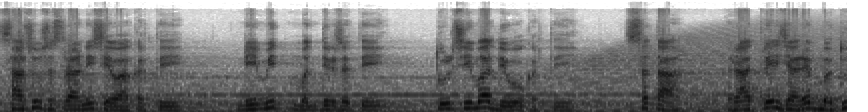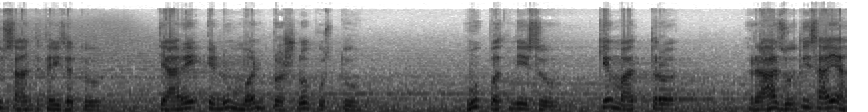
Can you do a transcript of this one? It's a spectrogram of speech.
સાસુ સસરાની સેવા કરતી, નિયમિત મંદિર જતી, તુલસીમાં દીવો કરતી. છતાં રાત્રે જ્યારે બધું શાંત થઈ જતું, ત્યારે એનું મન પ્રશ્નો પૂછતું. હું પત્ની છું કે માત્ર રાહ જોતી સાયા?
